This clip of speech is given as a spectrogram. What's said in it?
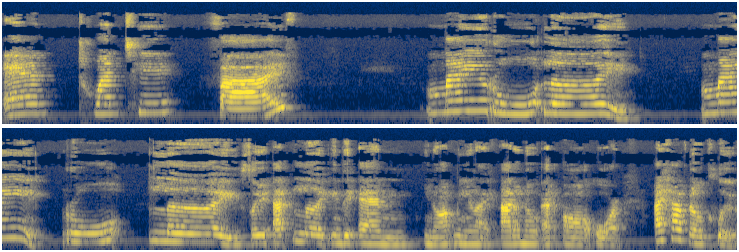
And 25ไม่รู้เลยไม่ รู้เลย so you add เลย in the end you know mean like I don't know at all or I have no clue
